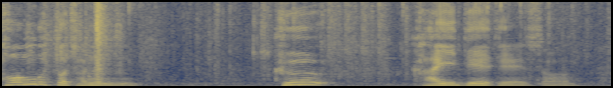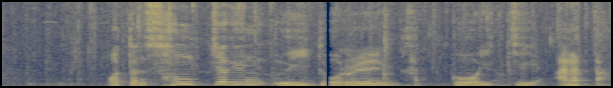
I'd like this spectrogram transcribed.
처음부터 저는 그 가이드에 대해서 어떤 성적인 의도를 갖고 있지 않았다.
